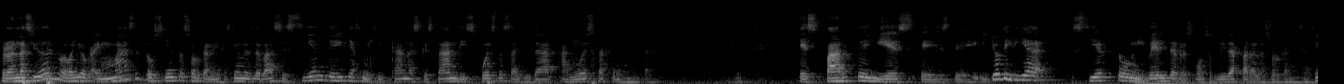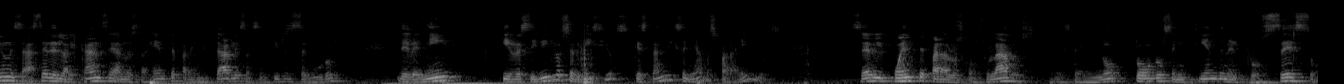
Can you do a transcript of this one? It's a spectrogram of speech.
Pero en la ciudad de Nueva York hay más de 200 organizaciones de base, 100 de ellas mexicanas que están dispuestas a ayudar a nuestra comunidad. Es parte y es, este, y yo diría, cierto nivel de responsabilidad para las organizaciones, hacer el alcance a nuestra gente para invitarles a sentirse seguros de venir y recibir los servicios que están diseñados para ellos. Ser el puente para los consulados. Este, no todos entienden el proceso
